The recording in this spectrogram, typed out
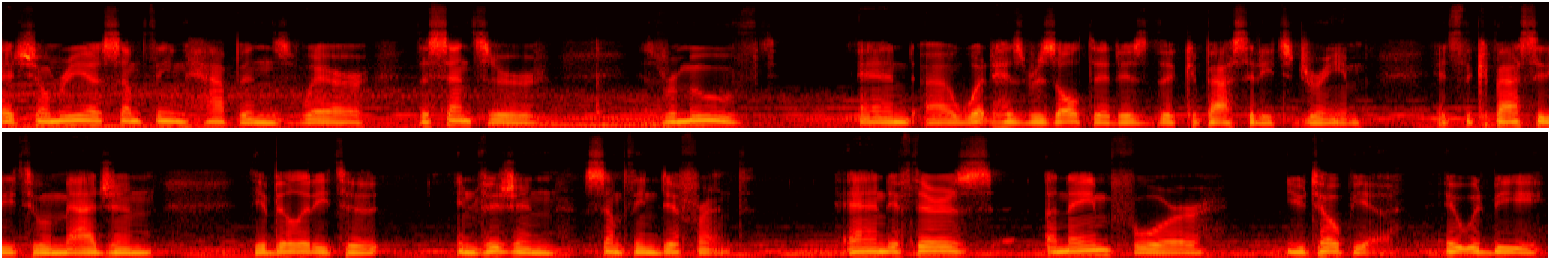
At Shomria, something happens where the censor is removed, and uh, what has resulted is the capacity to dream. It's the capacity to imagine, the ability to envision something different. And if there's a name for utopia, it would be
